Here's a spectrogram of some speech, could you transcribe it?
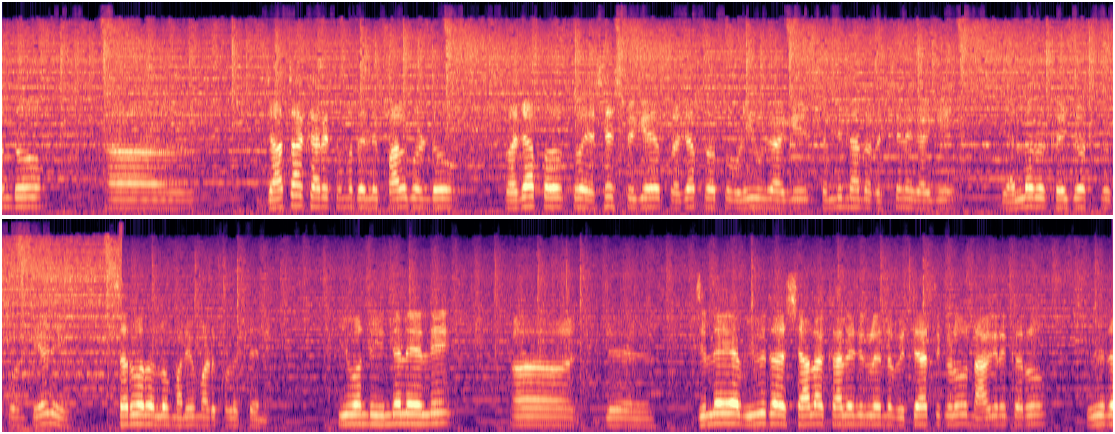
ಒಂದು ಜಾಥಾ ಕಾರ್ಯಕ್ರಮದಲ್ಲಿ ಪಾಲ್ಗೊಂಡು ಪ್ರಜಾಪ್ರಭುತ್ವ ಯಶಸ್ವಿಗೆ, ಪ್ರಜಾಪ್ರಭುತ್ವ ಉಳಿವಿಗಾಗಿ, ಸಂವಿಧಾನ ರಕ್ಷಣೆಗಾಗಿ ಎಲ್ಲರೂ ಕೈಜೋಡಿಸಬೇಕು ಅಂತೇಳಿ ಸರ್ವರಲ್ಲೂ ಮನವಿ ಮಾಡಿಕೊಳ್ಳುತ್ತೇನೆ. ಈ ಒಂದು ಹಿನ್ನೆಲೆಯಲ್ಲಿ ಜಿಲ್ಲೆಯ ವಿವಿಧ ಶಾಲಾ ಕಾಲೇಜುಗಳಿಂದ ವಿದ್ಯಾರ್ಥಿಗಳು, ನಾಗರಿಕರು, ವಿವಿಧ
